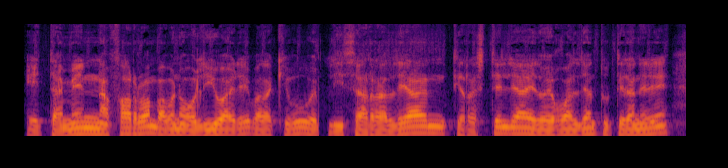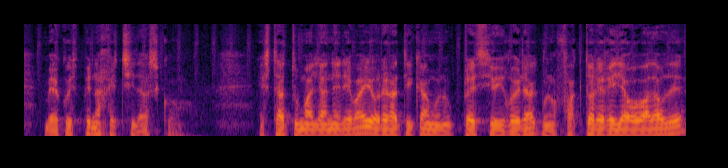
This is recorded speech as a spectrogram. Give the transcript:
Eta hemen Nafarroan, ba, bueno, olioa ere, badakigu, Lizarraldean, Tierra edo Egoaldean tuteran ere, be ekoizpena jetxi da asko. Estatu mailan ere bai, horregatik, bueno, prezio igoerak, bueno, faktore gehiago badaude,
